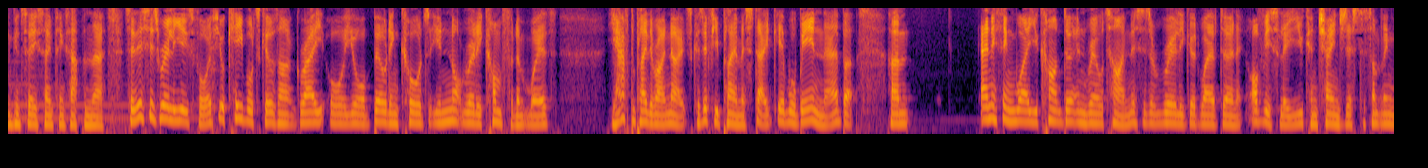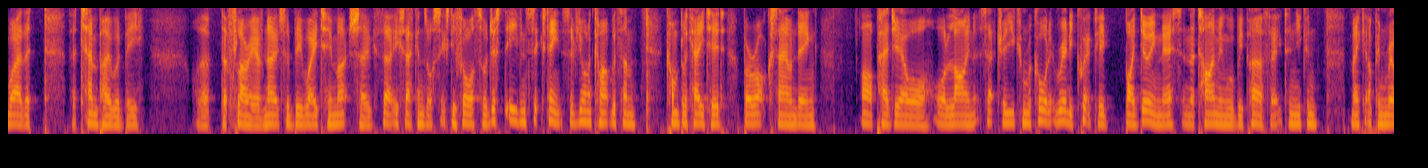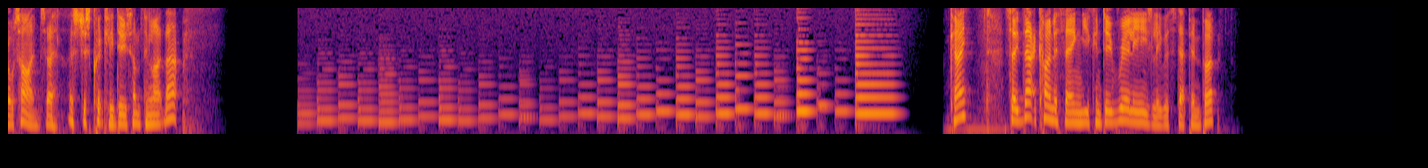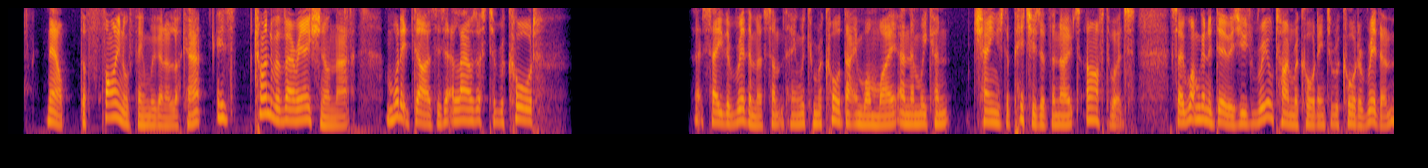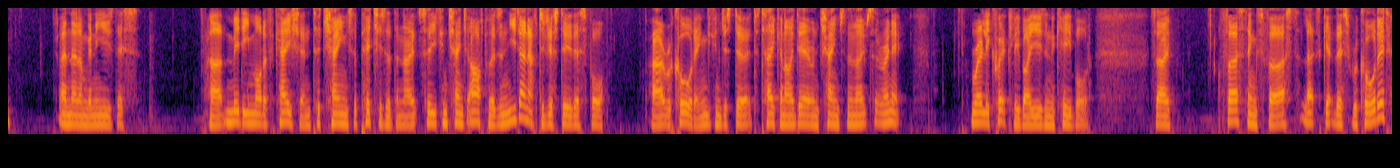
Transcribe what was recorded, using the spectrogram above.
You can see same things happen there. So this is really useful if your keyboard skills aren't great or you're building chords that you're not really confident with. You have to play the right notes because if you play a mistake, it will be in there. But um, anything where you can't do it in real time, this is a really good way of doing it. Obviously, you can change this to something where the the tempo would be the, the flurry of notes would be way too much. So 30 seconds or 64ths or just even 16ths. If you want to come up with some complicated baroque sounding arpeggio or, or line, etc., you can record it really quickly by doing this, and the timing will be perfect, and you can make it up in real time. So let's just quickly do something like that. Okay, so that kind of thing you can do really easily with step input. Now, the final thing we're going to look at is kind of a variation on that. And what it does is it allows us to record, let's say, the rhythm of something. We can record that in one way and then we can change the pitches of the notes afterwards. So, what I'm going to do is use real time recording to record a rhythm, and then I'm going to use this uh, MIDI modification to change the pitches of the notes so you can change it afterwards. And you don't have to just do this for uh, recording, you can just do it to take an idea and change the notes that are in it really quickly by using the keyboard. So, first things first, let's get this recorded.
